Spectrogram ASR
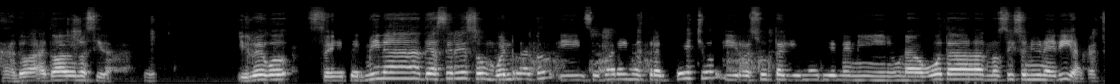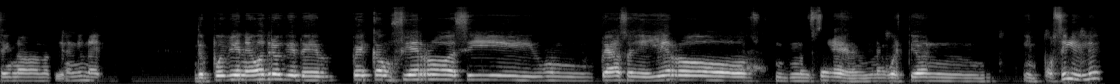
a toda, a toda velocidad. Y luego se termina de hacer eso un buen rato y se para y muestra el pecho y resulta que no tiene ni una gota, no se hizo ni una herida, ¿cachai? No, no tiene ni una herida. Después viene otro que te pesca un fierro así, un pedazo de hierro, no sé, una cuestión imposible,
